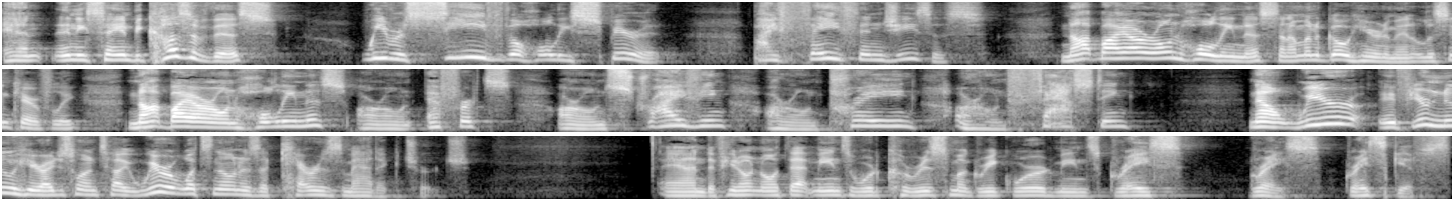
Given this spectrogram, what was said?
and then he's saying, because of this, we receive the Holy Spirit by faith in Jesus. Not by our own holiness, and I'm going to go here in a minute, listen carefully. Not by our own holiness, our own efforts, our own striving, our own praying, our own fasting. Now, we're, if you're new here, I just want to tell you, we're what's known as a charismatic church. And if you don't know what that means, the word charisma, Greek word, means grace, grace, grace gifts.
